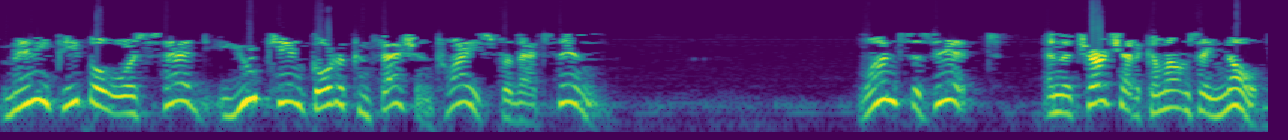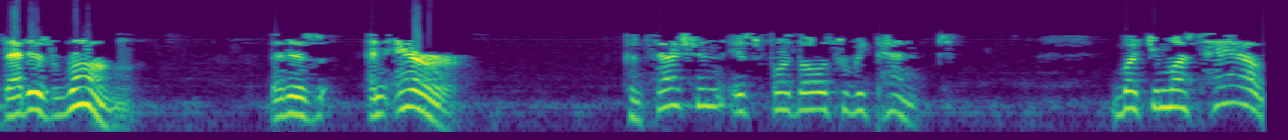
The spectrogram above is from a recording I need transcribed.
many people were said, you can't go to confession twice for that sin. Once is it. And the church had to come out and say, no, that is wrong. That is an error. Confession is for those who repent. But you must have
